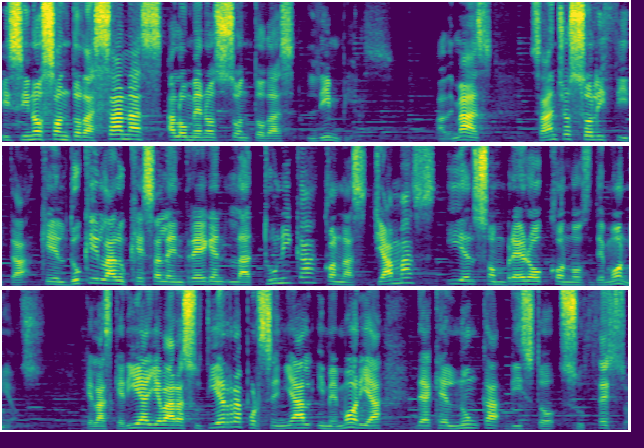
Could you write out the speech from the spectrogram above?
Y si no son todas sanas, a lo menos son todas limpias. Además, Sancho solicita que el duque y la duquesa le entreguen la túnica con las llamas y el sombrero con los demonios, que las quería llevar a su tierra por señal y memoria de aquel nunca visto suceso.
